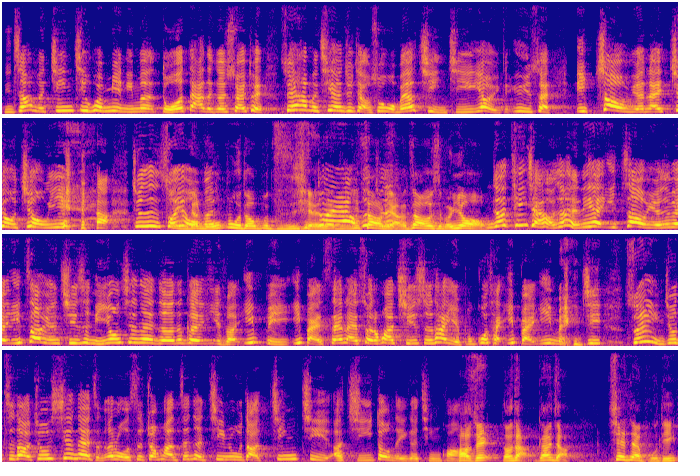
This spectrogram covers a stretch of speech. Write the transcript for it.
你知道他们经济会面临了多大的一个衰退，所以他们现在就讲说，我们要紧急要有一个预算一兆元来救就业啊，就是所以我们卢布都不值钱，啊，一兆两兆有什么用？你知道听起来好像很厉害，一兆元对不对？一兆元其实你用现在的那个什么一比一百三来算的话，其实它也不过才一百亿美金，所以你就知道，就现在整个俄罗斯状况真的进入到经济呃急动的一个情况。好，所以董事长刚刚讲，现在普京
